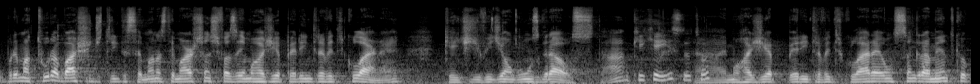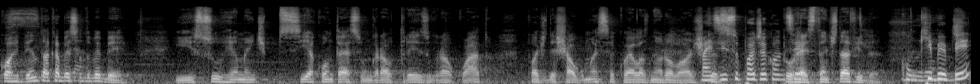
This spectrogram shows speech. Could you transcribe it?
o prematuro abaixo de 30 semanas tem maior chance de fazer hemorragia perintraventricular, né? Que a gente divide em alguns graus, tá? O que, que é isso, doutor? A hemorragia perintraventricular é um sangramento que ocorre dentro da cabeça do bebê. E isso realmente, se acontece um grau 3, um grau 4, pode deixar algumas sequelas neurológicas Mas isso pode acontecer pro restante da vida. com Durante- que bebê?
